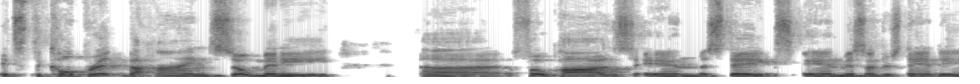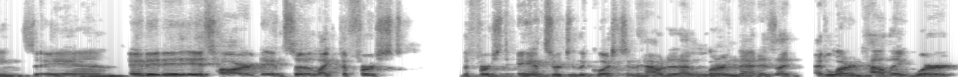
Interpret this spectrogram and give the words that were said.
it's the culprit behind so many uh, faux pas and mistakes and misunderstandings and and it, it's hard. And so like the first the first answer to the question how did i learn that is I, I learned how they work.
